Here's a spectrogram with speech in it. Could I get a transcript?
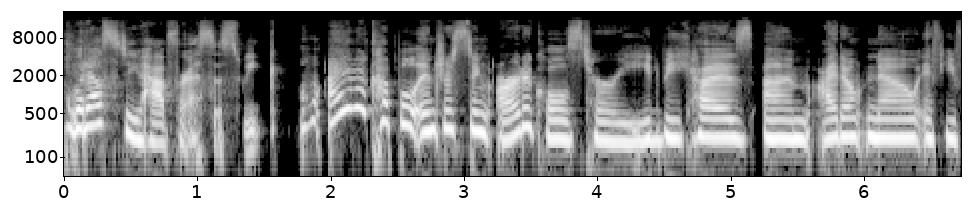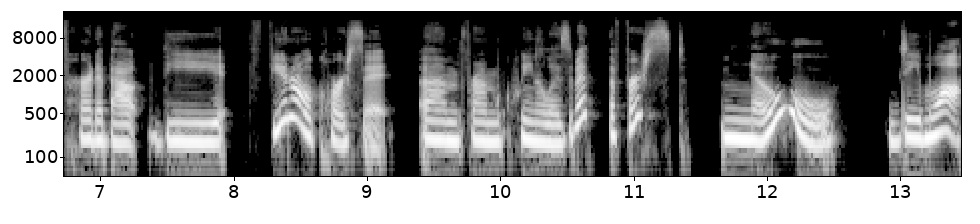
What else do you have for us this week? Well, I have a couple interesting articles to read because um, I don't know if you've heard about the funeral corset um, from Queen Elizabeth the First. No. Dis-moi.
